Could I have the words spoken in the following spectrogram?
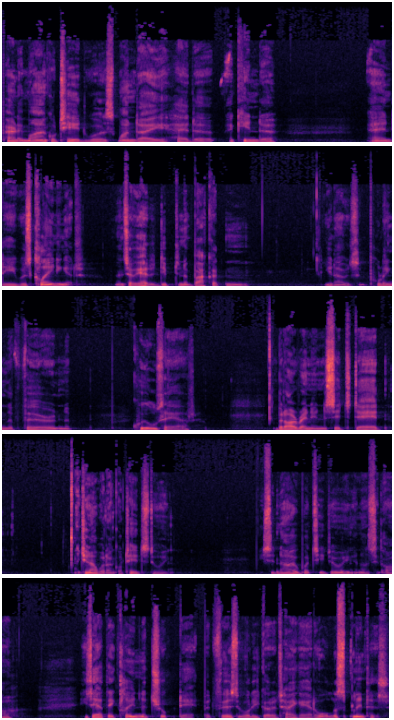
apparently my uncle Ted was one day had a, a kinder and he was cleaning it. And so he had it dipped in a bucket and you know, it's pulling the fur and the quills out. But I ran in and said to Dad, Do you know what Uncle Ted's doing? He said, No, what's he doing? And I said, Oh, he's out there cleaning the chook, Dad. But first of all, he's got to take out all the splinters.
